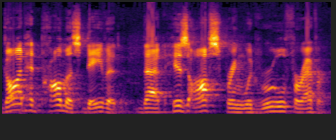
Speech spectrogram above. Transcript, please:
God had promised David that his offspring would rule forever.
